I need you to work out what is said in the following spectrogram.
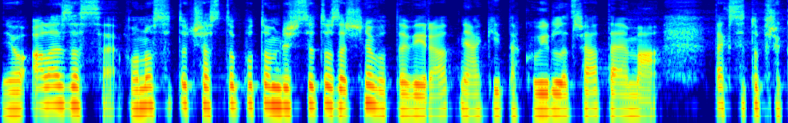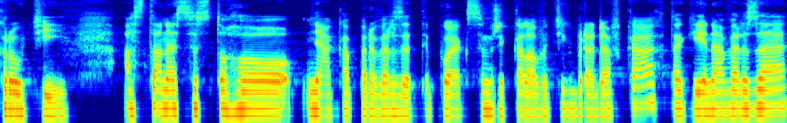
Jo, ale zase, ono se to často potom, když se to začne otevírat, nějaký takovýhle třeba téma, tak se to překroutí a stane se z toho nějaká perverze, typu, jak jsem říkala o těch bradavkách, tak jiná verze.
